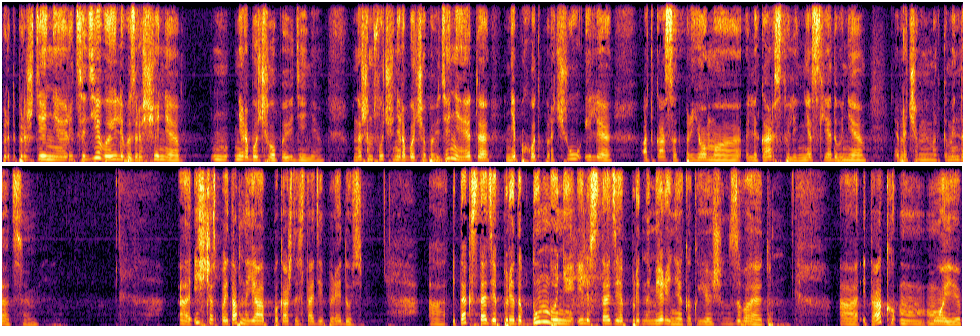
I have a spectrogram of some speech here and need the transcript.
предупреждение рецидива или возвращение нерабочего поведения. В нашем случае нерабочее поведение – это не поход к врачу или отказ от приема лекарств или не следование врачебным рекомендациям. Э, и сейчас поэтапно я по каждой стадии пройдусь. Э, итак, стадия предобдумывания или стадия преднамерения, как ее еще называют. Э, итак, мой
